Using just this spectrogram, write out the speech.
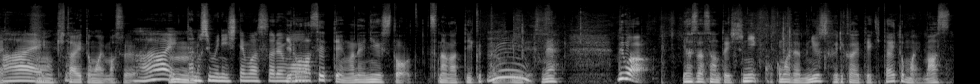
い、はい。うん、来たいと思います。はい、うん。楽しみにしてますそれも。いろんな接点がねニュースとつながっていくっていうのがいいですね、では安田さんと一緒にここまでのニュース振り返っていきたいと思います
